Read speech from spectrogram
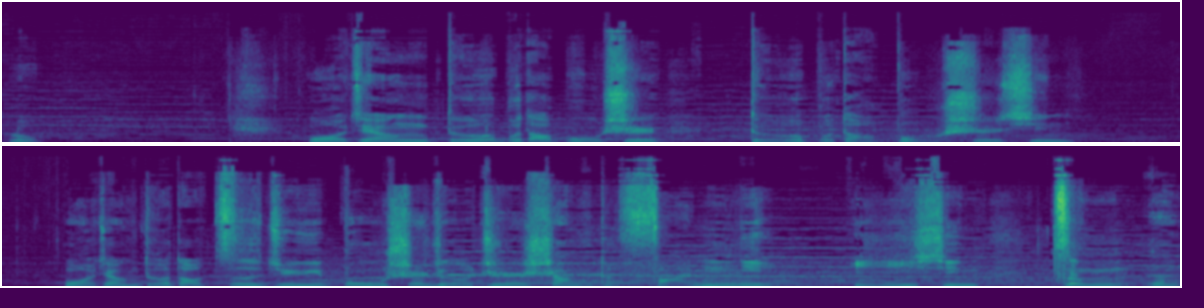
路。我将得不到布施，得不到布施心；我将得到自居于布施者之上的烦逆、疑心、憎恶；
